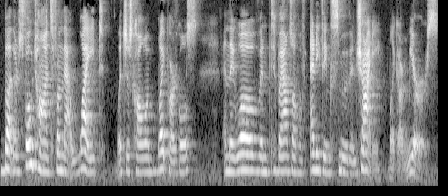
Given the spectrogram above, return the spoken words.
But there's photons from that light, let's just call them light particles, and they love and to bounce off of anything smooth and shiny, like our mirrors.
